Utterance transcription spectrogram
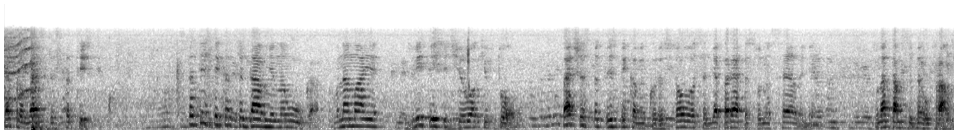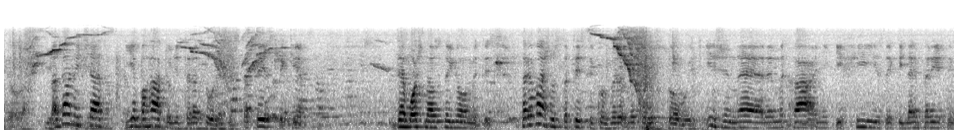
це провести статистику. Статистика це давня наука. Вона має 2000 років тому. Перша статистика використовувалася для перепису населення. Вона там себе оправдувала. На даний час є багато літератури статистики, де можна ознайомитись. Переважно статистику використовують інженери, механіки, фізики для емпіричних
